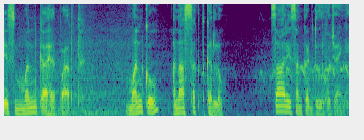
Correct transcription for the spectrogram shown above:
इस मन का है पार्थ। मन को अनासक्त कर लो। सारे संकट दूर हो जाएँगे।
